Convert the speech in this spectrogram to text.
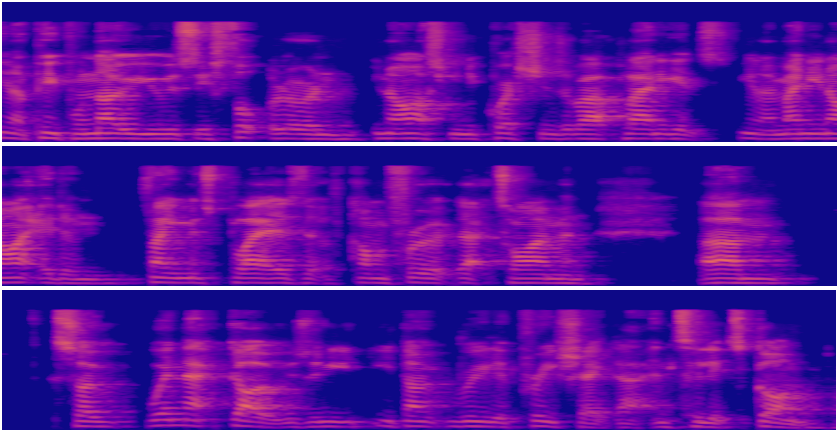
you know people know you as this footballer and you know asking you questions about playing against you know Man United and famous players that have come through at that time and um, so when that goes and you, you don't really appreciate that until it's gone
